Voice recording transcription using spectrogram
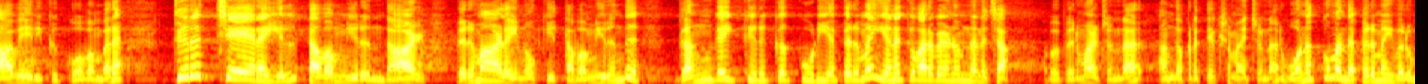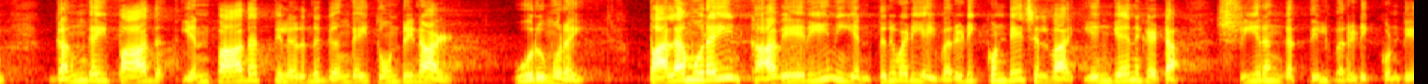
காவேரிக்கு கோபம் வர திருச்சேரையில் தவம் இருந்தாள். பெருமாளை நோக்கி தவம் இருந்து கங்கைக்கு இருக்கக்கூடிய பெருமை எனக்கு வர வேணும்னு நினைச்சா. அப்ப பெருமாள் சொன்னார் அங்க பிரத்யட்சமாய் சொன்னார் உனக்கும் அந்த பெருமை வரும். கங்கை பாத என் பாதத்திலிருந்து கங்கை தோன்றினாள் ஒரு முறை. பலமுறை காவேரி நீ என் திருவடியை வருடிக்கொண்டே செல்வாய். எங்கேன்னு கேட்டா ஸ்ரீரங்கத்தில் வருடிக்கொண்டே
